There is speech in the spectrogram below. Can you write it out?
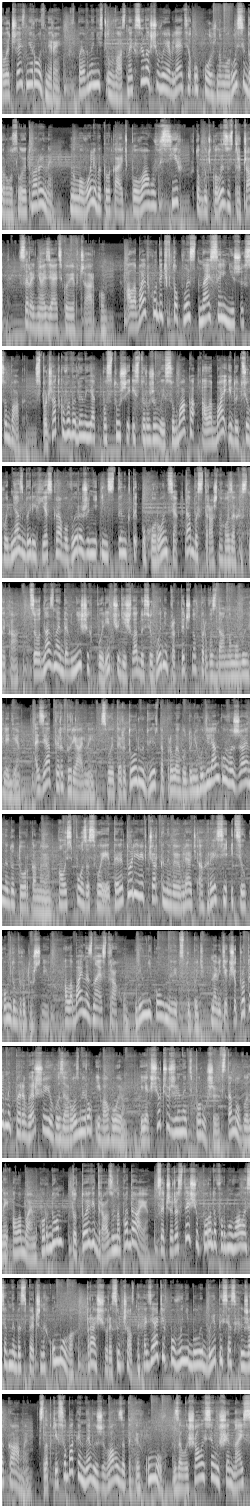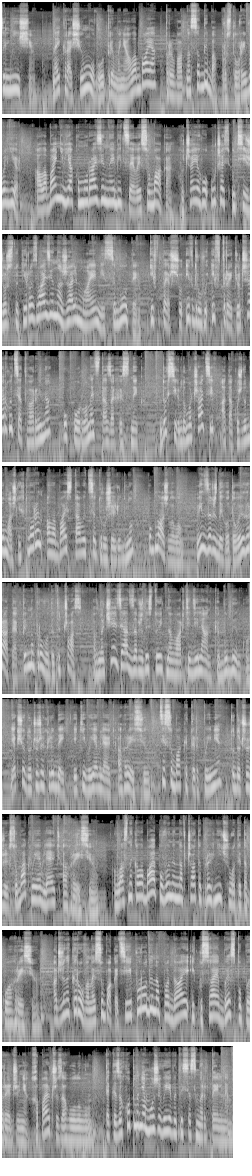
величезні розміри, впевненість у власних силах, що виявляється у кожному русі дорослої тварини. Мимоволі викликають повагу всіх, хто будь-коли зустрічав середньоазіатську вівчарку. Алабай входить в топ-лист найсильніших собак. Спочатку виведений як пастуший і сторожовий собака, Алабай і до цього дня зберіг яскраво виражені інстинкти охоронця та безстрашного захисника. Це одна з найдавніших порід, що дійшла до сьогодні практично в первозданному вигляді. Азіат територіальний свою територію, двір та прилеглу до нього ділянку вважає недоторканою. А ось поза своєю територією вівчарки не виявляють агресії і цілком добродушні. Алабай не знає страху. Він ніколи не відступить, навіть якщо противник перевершує його за розміром і вагою. Якщо чужинець порушує встановлений Алабаєм кордон, то той відразу нападає. Це через те, що порода формувалася в небезпечних умовах. Пращури сучасних азіатів повинні були битися з хижаками. Слабкі собаки не виживали за таких умов, залишалися лише найсильніші. Найкращі умови утримання Алабая приватна садиба, просторий вольєр. Алабай ні в якому разі не бійцевий собака, хоча його участь у цій жорстокій розвазі, на жаль, має місце бути. І в першу, і в другу, і в третю чергу ця тварина охоронець та захисник. До всіх домочадців, а також до домашніх тварин, Алабай ставиться дружелюбно, поблажливо. Він завжди готовий грати, активно проводити час. Вночі азіат завжди стоїть на варті ділянки, будинку. Якщо до чужих людей, які виявляють агресію, ці собаки терпимі, то до чужих собак виявляють агресію. Власник Алабая повинен навчати пригнічувати таку агресію, адже некерований собака цієї породи нападає і кусає без попередження, хапаючи за голову. Таке захоплення може виявитися смертельним.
